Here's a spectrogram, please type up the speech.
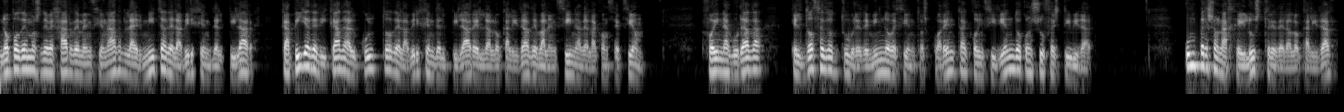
No podemos dejar de mencionar la ermita de la Virgen del Pilar, capilla dedicada al culto de la Virgen del Pilar en la localidad de Valencina de la Concepción. Fue inaugurada el 12 de octubre de 1940 coincidiendo con su festividad. Un personaje ilustre de la localidad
